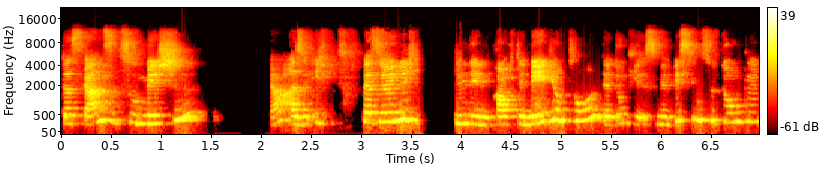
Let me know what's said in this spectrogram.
das Ganze zu mischen. Ja, also ich persönlich brauche den Mediumton, der dunkle ist mir ein bisschen zu dunkel.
